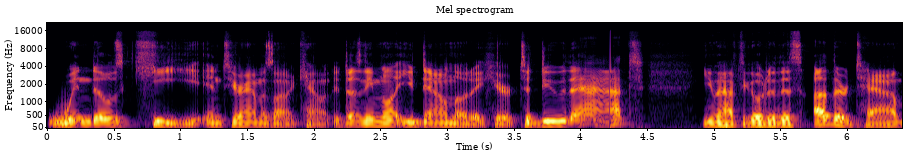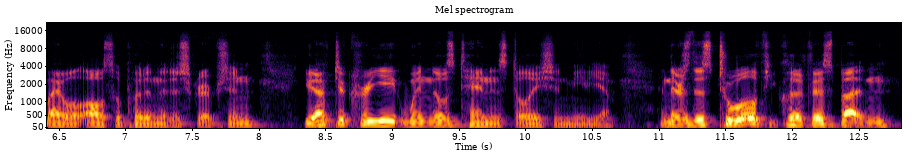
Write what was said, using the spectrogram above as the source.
Windows key into your Amazon account. It doesn't even let you download it here. To do that. You have to go to this other tab I will also put in the description. You have to create Windows 10 installation media. And there's this tool. If you click this button,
